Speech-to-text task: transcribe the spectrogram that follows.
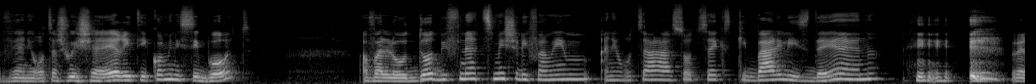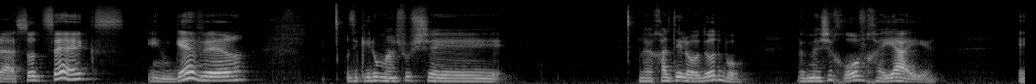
ואני רוצה שהוא יישאר איתי, כל מיני סיבות. אבל להודות בפני עצמי שלפעמים אני רוצה לעשות סקס כי בא לי להזדיין, ולעשות סקס עם גבר, זה כאילו משהו שלא יכלתי להודות בו במשך רוב חיי. אה,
